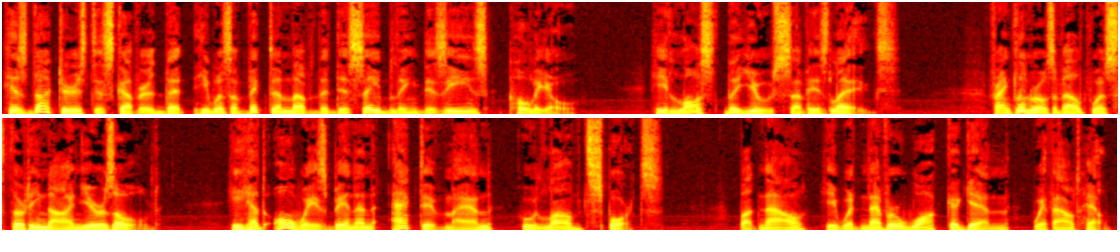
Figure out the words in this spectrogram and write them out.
His doctors discovered that he was a victim of the disabling disease polio. He lost the use of his legs. Franklin Roosevelt was 39 years old. He had always been an active man who loved sports. But now he would never walk again without help.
